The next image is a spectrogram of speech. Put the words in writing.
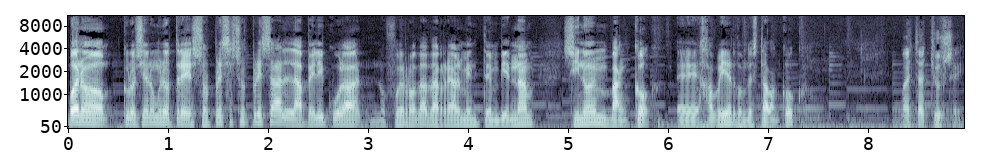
Bueno, curiosidad número 3. Sorpresa, sorpresa, la película no fue rodada realmente en Vietnam, sino en Bangkok. Eh, Javier, ¿dónde está Bangkok? Massachusetts.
